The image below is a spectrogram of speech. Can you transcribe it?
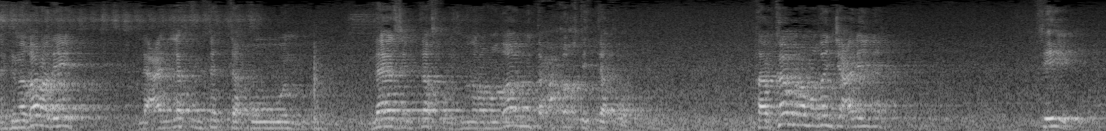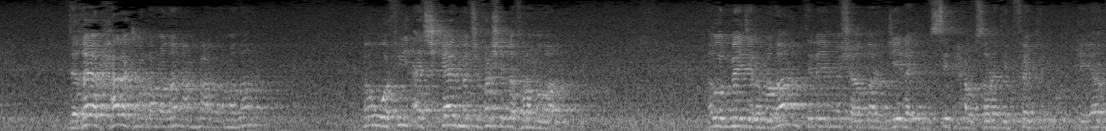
لكن الغرض إيه؟ لعلكم تتقون. لازم تخرج من رمضان وأنت حققت التقوى. طيب كم رمضان جه علينا؟ في تغير حالك من رمضان عن بعد رمضان؟ هو في أشكال ما تشوفهاش إلا في رمضان. أول ما يجي رمضان تلاقي ما شاء الله تجي لك السبحه وصلاة الفجر والقيام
